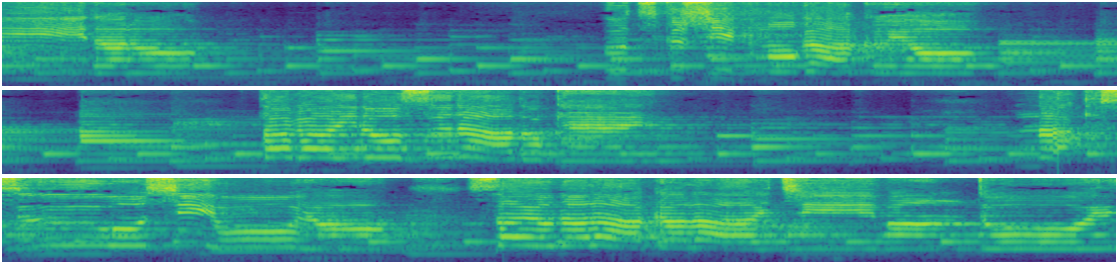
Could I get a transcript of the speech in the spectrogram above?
りだろう。美しくもがくよ。互いの砂時計。泣き数をしようよ。さよならから一番遠い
